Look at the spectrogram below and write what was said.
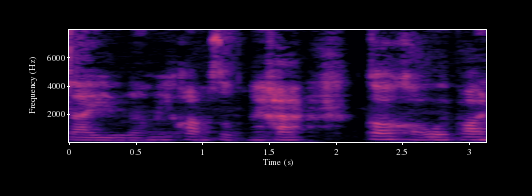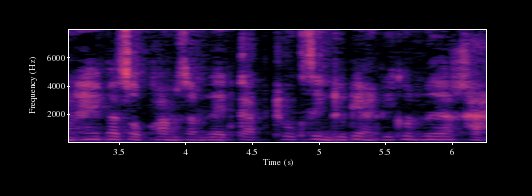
ใจอยู่แล้วมีความสุขนะคะ ก็ขออวยพรให้ประสบความสำเร็จกับทุกสิ่งทุกอย่างที่คุณเลือกค่ะ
